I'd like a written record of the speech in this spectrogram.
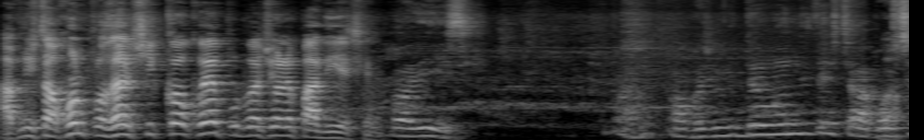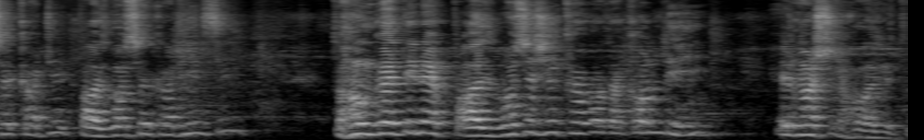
আপনি তখন প্রধান শিক্ষক হয়ে পূর্বাচলে পা দিয়েছেন। পড়িয়েছি অবশ্য বিদ্যা মন্দিরে চার বছর কাটিয়ে পাঁচ বছর কাটিয়েছি। তখনকার দিনে পাঁচ বছর শিক্ষকতা করলেই হেডমাস্টার হওয়া যেত।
